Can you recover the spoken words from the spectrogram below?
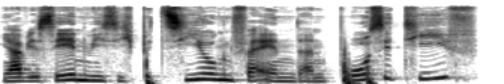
Ja, wir sehen, wie sich Beziehungen verändern, positiv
